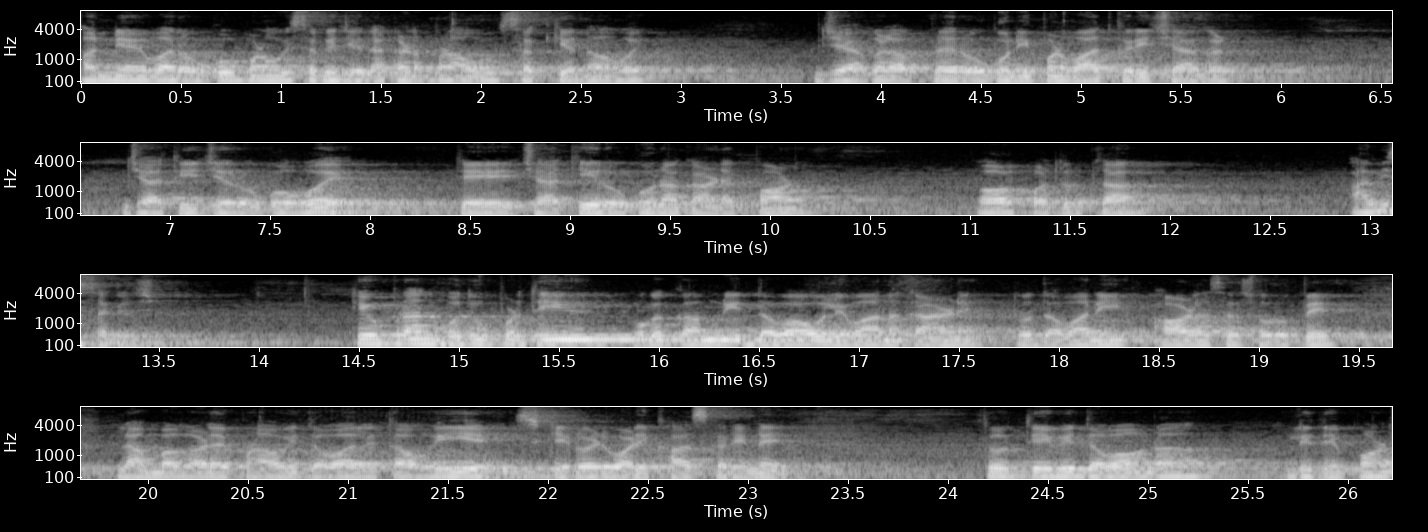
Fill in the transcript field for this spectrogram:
અન્ય એવા રોગો પણ હોઈ શકે જેના કારણે પણ આવું શક્ય ન હોય. જે આગળ આપણે રોગોની પણ વાત કરી છે આગળ. જાતિ જે રોગો હોય તે જાતિ રોગોના કારણે પણ અફળદ્રુપતા આવી શકે છે. તે ઉપરાંત વધુ ઉપરથી વગરકામની દવાઓ લેવાના કારણે તો દવાની આડઅસર સ્વરૂપે લાંબા ગાળે પણ આવી દવા લેતા હોઈએ સ્કેરોઇડવાળી ખાસ કરીને, તો તેવી દવાઓના લીધે પણ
